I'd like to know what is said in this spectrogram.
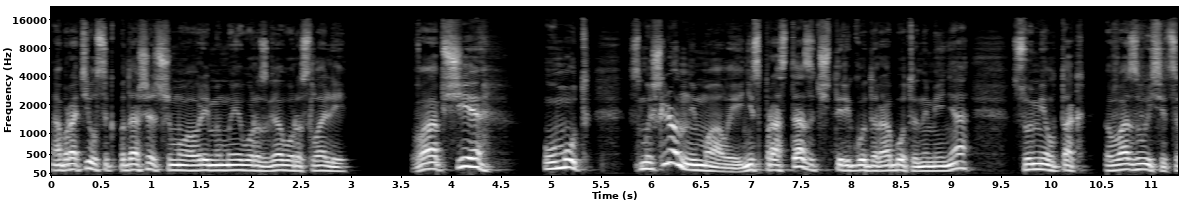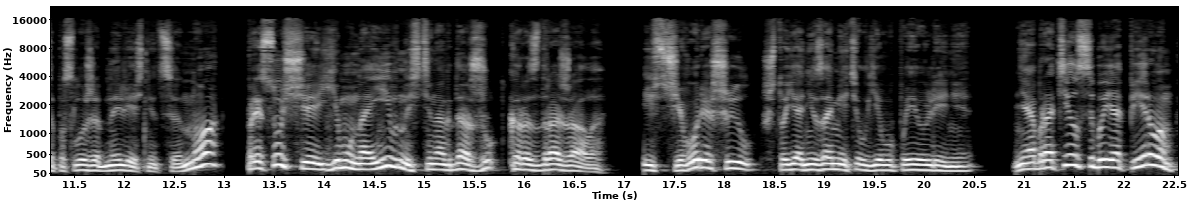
Обратился к подошедшему во время моего разговора с Лали. Вообще, умут смышленный малый, неспроста за четыре года работы на меня сумел так возвыситься по служебной лестнице, но присущая ему наивность иногда жутко раздражала. Из чего решил, что я не заметил его появления? Не обратился бы я первым,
